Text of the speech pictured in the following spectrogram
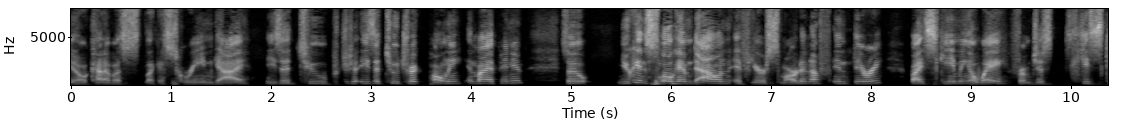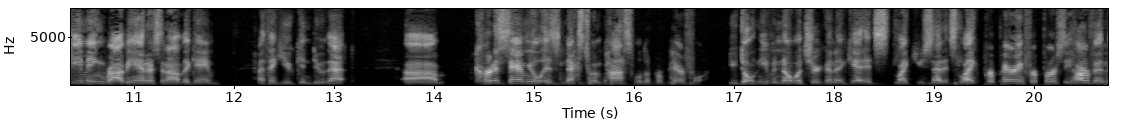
you know, kind of a like a screen guy. He's a two he's a two trick pony in my opinion. So you can slow him down if you're smart enough, in theory, by scheming away from just scheming Robbie Anderson out of the game. I think you can do that. Um, Curtis Samuel is next to impossible to prepare for. You don't even know what you're going to get. It's like you said, it's like preparing for Percy Harvin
